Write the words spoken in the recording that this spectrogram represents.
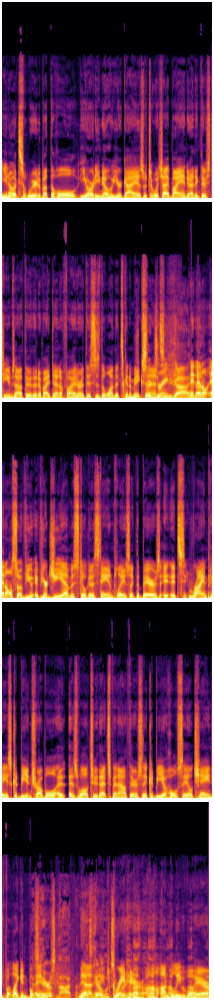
You know what's weird about the whole you already know who your guy is, which which I buy into. I think there's teams out there that have identified or this is the one that's going to make Their sense. dream guy. And, not- and and also if you if your GM is still going to stay in place, like the Bears, it, it's Ryan Pace could be in trouble as, as well too. That's been out there, so it could be a wholesale change. But like in His in, hair's not. I mean, yeah, his hair looks great, great. hair, unbelievable hair.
